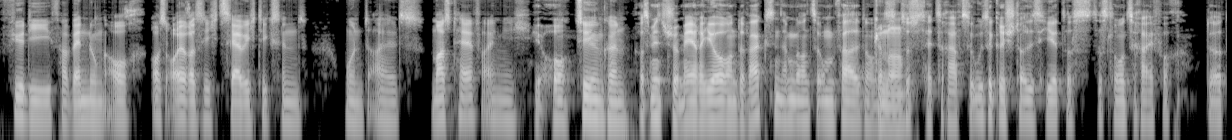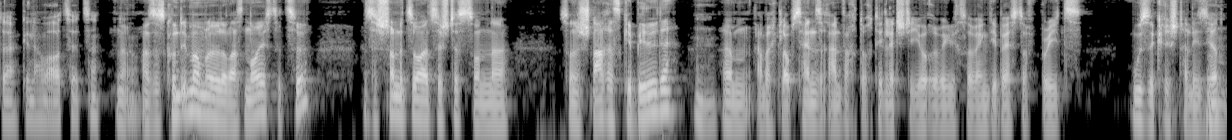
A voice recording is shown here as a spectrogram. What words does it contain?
für die Verwendung auch aus eurer Sicht sehr wichtig sind und als Must-Have eigentlich Ja, zählen können. also wir sind schon mehrere Jahre unterwegs in dem ganzen Umfeld und Genau. das hat sich auch so rauskristallisiert, dass das lohnt sich einfach dort äh, genau anzusetzen. Ja. Also es kommt immer mal wieder was Neues dazu. Es ist schon nicht so, als ist das so, eine, so ein starres Gebilde. Mhm. Ähm, aber ich glaube, es haben sich einfach durch die letzten Jahre wirklich so wegen die Best of Breeds rauskristallisiert,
